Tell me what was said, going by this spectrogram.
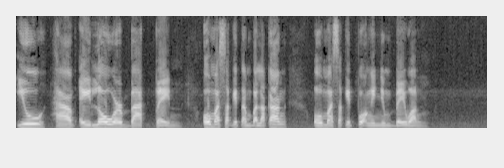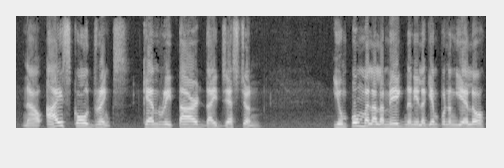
you have a lower back pain. O masakit ang balakang, o masakit po ang inyong bewang. Now, ice cold drinks can retard digestion. Yung pong malalamig na nilagyan po ng yelo,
